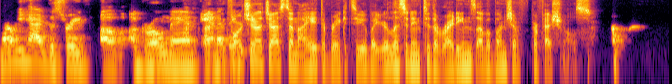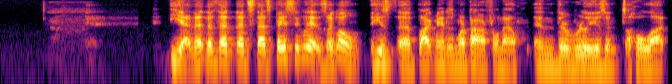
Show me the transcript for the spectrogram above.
Now he had the strength of a grown man and a baby. Justin, I hate to break it to you, but you're listening to the writings of a bunch of professionals. Yeah, that, that, that that's that's basically it. It's like, oh, he's uh, Black Manta is more powerful now, and there really isn't a whole lot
